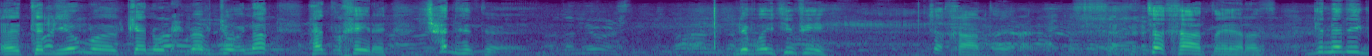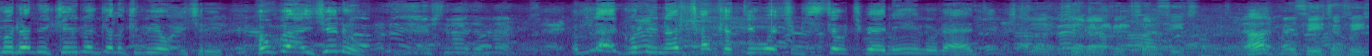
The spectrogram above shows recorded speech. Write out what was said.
آه، تا اليوم كانوا الحباب تاعنا هاد الخيرات. شحال هذا اللي بغيتي فيه. تخاطير تخاطير قلنا لي قولها لي كاينة؟ قال لك 120 هو كاع يشيلو لا قول لنا شحال كنتي واش ب 86 ولا هادي؟ بشحال فيت ها فيت فيت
